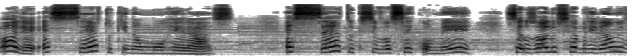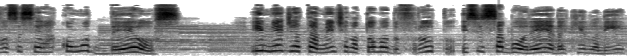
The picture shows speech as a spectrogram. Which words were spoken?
Olha, é certo que não morrerás. É certo que se você comer, seus olhos se abrirão e você será como Deus. Imediatamente ela toma do fruto e se saboreia daquilo ali.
